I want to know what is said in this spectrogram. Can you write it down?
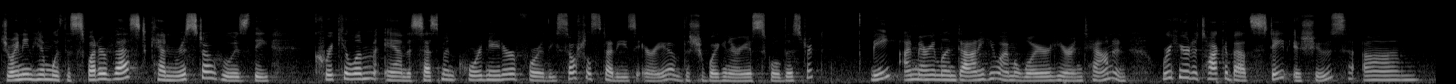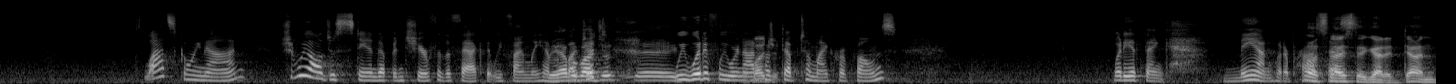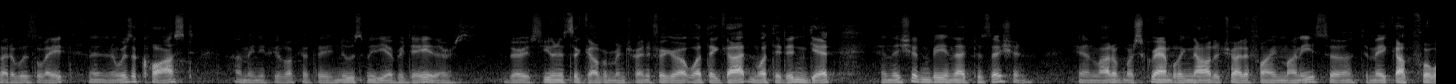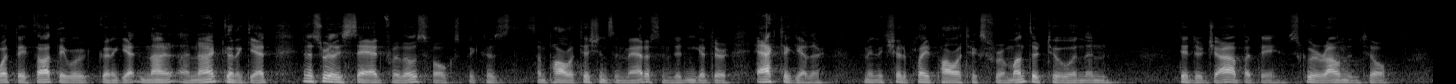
Joining him with a sweater vest, Ken Risto, who is the curriculum and assessment coordinator for the social studies area of the Sheboygan Area School District. Me, I'm Mary Lynn Donahue. I'm a lawyer here in town, and we're here to talk about state issues. Um, lots going on. Should we all just stand up and cheer for the fact that we finally have, We a, have budget? a budget. Yay. We would if we were not hooked up to microphones. What do you think? Man, what a process. Well, it's nice they got it done, but it was late, and there was a cost. I mean, if you look at the news media every day, there's various units of government trying to figure out what they got and what they didn't get, and they shouldn't be in that position. And a lot of them are scrambling now to try to find monies uh, to make up for what they thought they were going to get and not, and aren't going to get. And it's really sad for those folks because some politicians in Madison didn't get their act together. I mean, they should have played politics for a month or two and then did their job, but they screwed around until,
